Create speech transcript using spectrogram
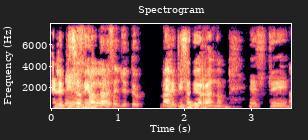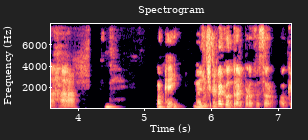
el de- episodio, Suscriptores en YouTube. Va. el episodio random. Este, Ajá. Ok, El gusta. Chepe contra el profesor. Ok.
